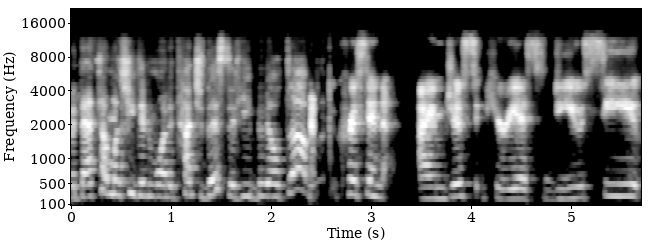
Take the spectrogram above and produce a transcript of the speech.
But that's how much he didn't want to touch this that he built up. Kristen, I'm just curious do you see?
